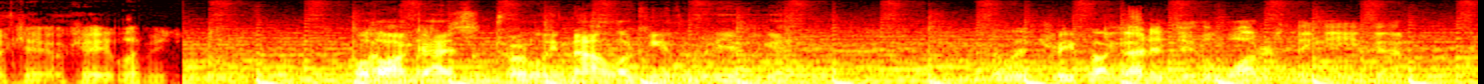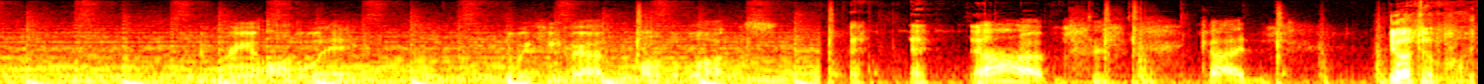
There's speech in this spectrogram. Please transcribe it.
okay, okay. Let me. Hold on, guys. I'm totally not looking at the video again. It's only three blocks. You gotta do the water thingy again. And bring it all the way. So we can grab all the blocks. Stop! God. You're the one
